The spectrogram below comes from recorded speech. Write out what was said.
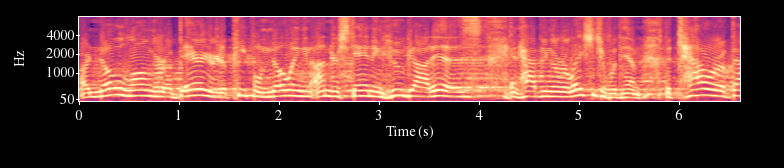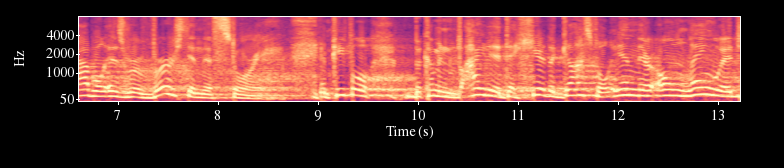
are no longer a barrier to people knowing and understanding who God is and having a relationship with Him. The Tower of Babel is reversed in this story. And people become invited to hear the gospel in their own language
